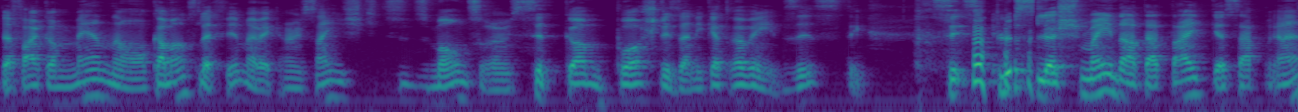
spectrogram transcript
de faire comme, man, on commence le film avec un singe qui tue du monde sur un sitcom poche des années 90. C'est plus le chemin dans ta tête que ça prend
